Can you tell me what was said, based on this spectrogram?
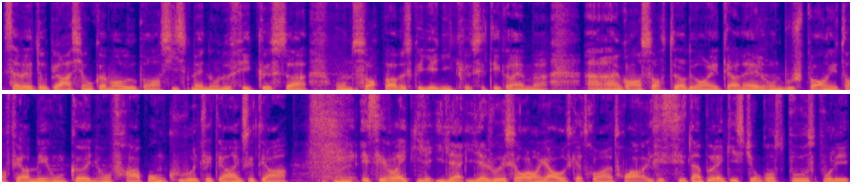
ça va être opération commando pendant six semaines, on ne fait que ça, on ne sort pas, parce que Yannick, c'était quand même un, un grand sorteur devant l'éternel, on ne bouge pas, on est enfermé, on cogne, on frappe, on court, etc., etc. Et c'est vrai qu'il il a, il a joué sur Roland Garros 83. Et c'est un peu la question qu'on se pose pour les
